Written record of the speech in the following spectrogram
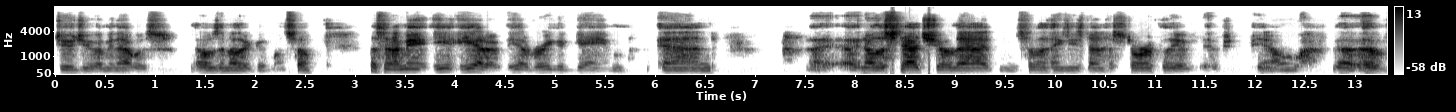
Juju. I mean, that was that was another good one. So, listen, I mean, he, he had a he had a very good game, and I, I, know the stats show that And some of the things he's done historically have, have you know uh, have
